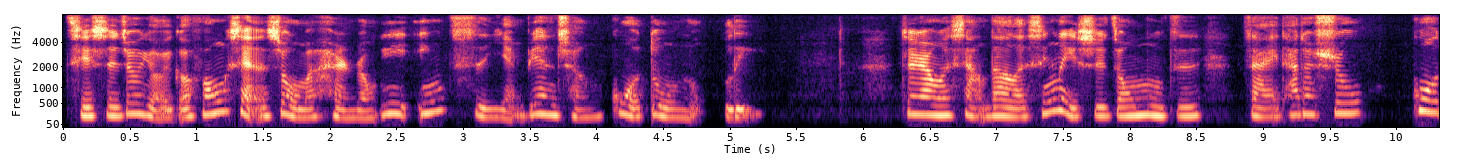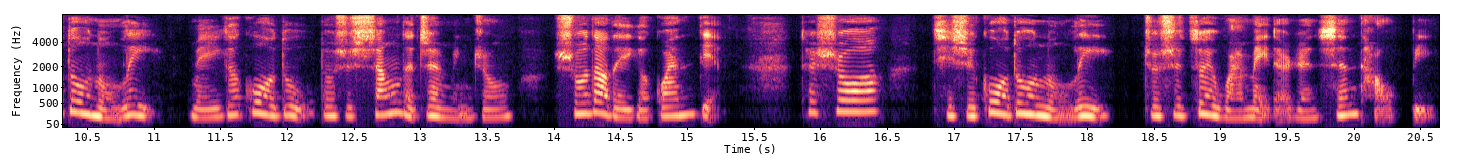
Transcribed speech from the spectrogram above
其实就有一个风险，是我们很容易因此演变成过度努力。这让我想到了心理师周木之在他的书《过度努力：每一个过度都是伤的证明》中说到的一个观点。他说：“其实过度努力就是最完美的人生逃避。”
